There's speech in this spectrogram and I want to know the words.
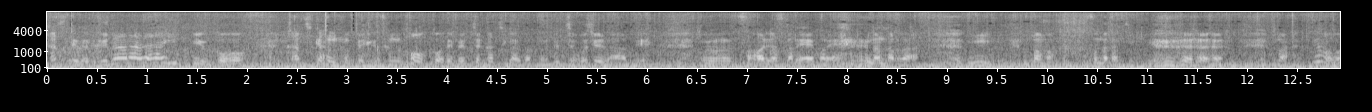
価値というかくだらないっていうこう、価値観のベクトル方向でめっちゃ価値が上がったらめっちゃ面白いなって、うん、伝わりますかね、これ。なんだろうな。うん、まあまあ、そんな感じ。まあ、でも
